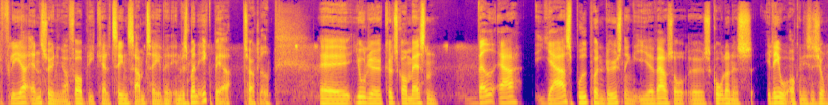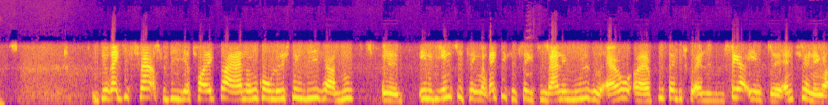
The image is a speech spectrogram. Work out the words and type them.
flere ansøgninger for at blive kaldt til en samtale, end hvis man ikke bærer tørklæde. Øh, Julie Kølskov Madsen, hvad er jeres bud på en løsning i erhvervsskolernes elevorganisation? Det er rigtig svært, fordi jeg tror ikke, der er nogen god løsning lige her nu. Øh, en af de eneste ting, man rigtig kan se som værende en mulighed, er jo at fuldstændig skulle analysere ens øh, ansøgninger,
